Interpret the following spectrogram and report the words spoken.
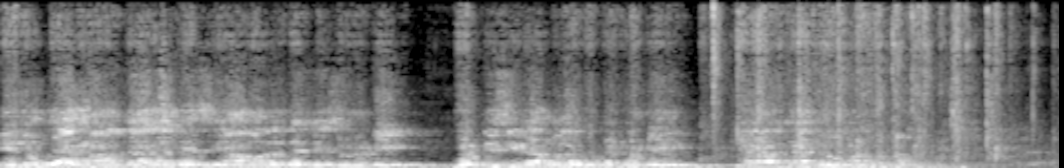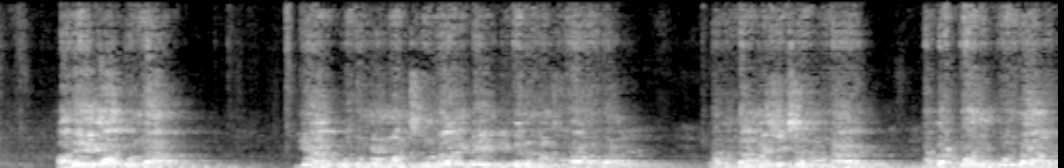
ఎన్నో త్యాగం త్యాగాలు చేసి ఆమోదం చేసినటువంటి పొట్టి శ్రీరాములు గారు ఉన్నటువంటి ఇలా జాతిలో మనం ఉంటాం అదే కాకుండా ఇక కుటుంబం మంచిగా ఉండాలంటే ఇంటి పెద్ద మనిషి బాగుండాలి ఒక క్రమశిక్షణ ఉండాలి. ఒక పొదుపు ఉండాలి.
